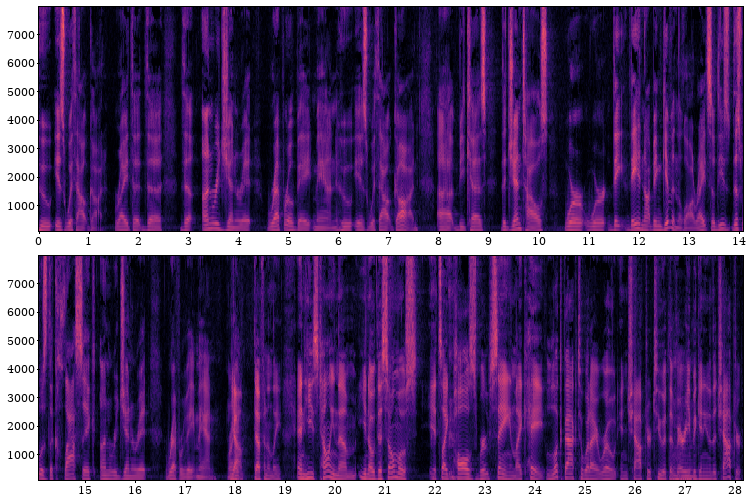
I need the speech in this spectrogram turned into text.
who is without God, right? The the the unregenerate, reprobate man who is without God, uh, because the Gentiles were were they they had not been given the law, right? So these this was the classic unregenerate reprobate man, right? Yeah, definitely. And he's telling them, you know, this almost it's like Paul's we're saying like, "Hey, look back to what I wrote in chapter 2 at the very mm-hmm. beginning of the chapter.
